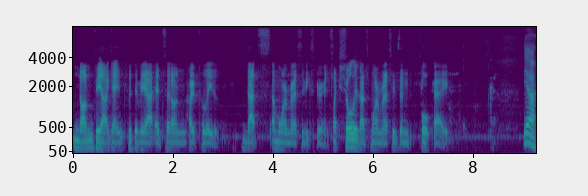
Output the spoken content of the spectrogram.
non VR games with the VR headset on. Hopefully, th- that's a more immersive experience. Like, surely that's more immersive than 4K. yeah,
